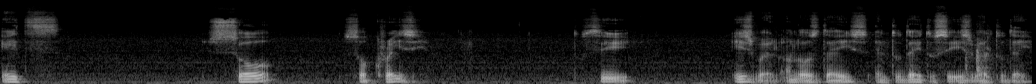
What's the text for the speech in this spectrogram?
it's so so crazy to see Israel on those days and today to see Israel today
